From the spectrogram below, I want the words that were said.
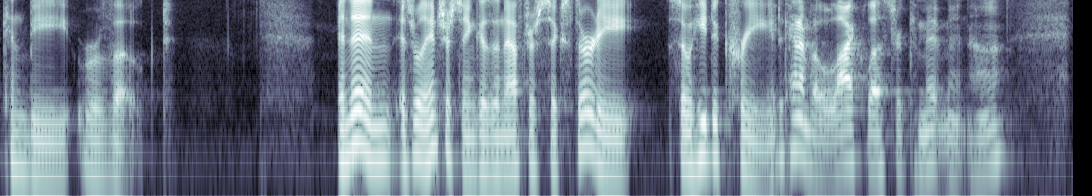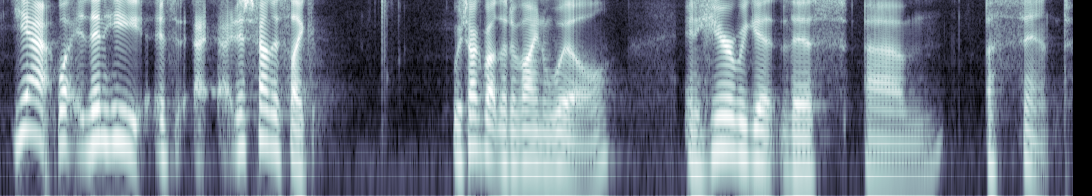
can be revoked. And then it's really interesting because then after 630, so he decreed. Kind of a lackluster commitment, huh? Yeah. Well, then he, it's, I, I just found this like, we talk about the divine will, and here we get this um, assent,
